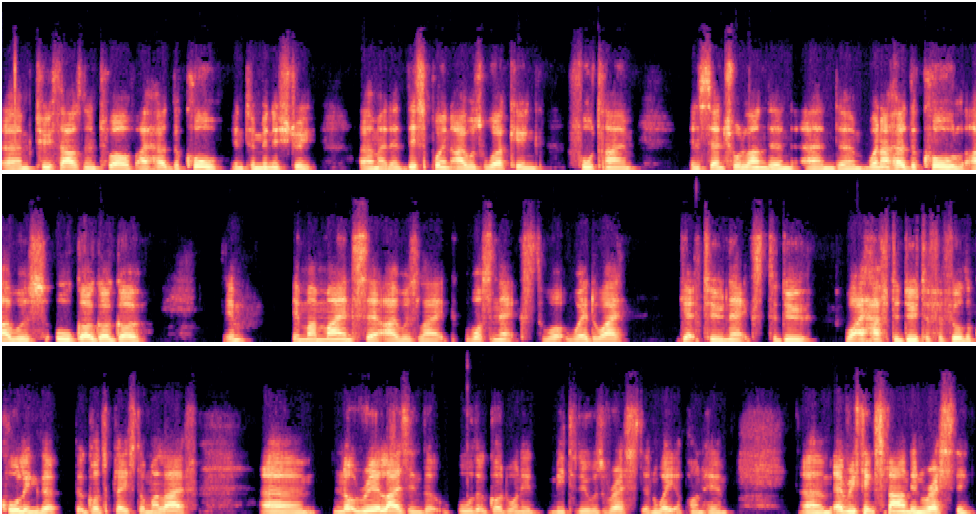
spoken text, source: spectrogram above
Um, 2012, I heard the call into ministry. Um, and at this point, I was working full time in central London. And um, when I heard the call, I was all go, go, go. In, in my mindset, I was like, what's next? What, where do I get to next to do what I have to do to fulfill the calling that, that God's placed on my life? Um, not realizing that all that God wanted me to do was rest and wait upon Him. Um, everything's found in resting.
